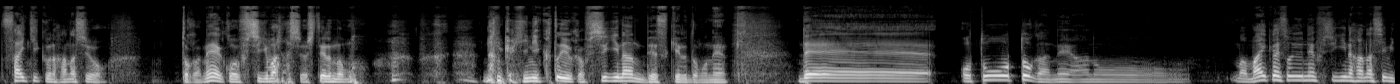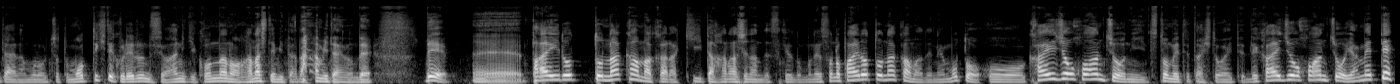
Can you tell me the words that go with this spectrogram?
サイキックの話を、とかね、こう不思議話をしてるのも、なんか皮肉というか不思議なんですけれどもね。で、弟がね、あのまあ、毎回そういうね、不思議な話みたいなものをちょっと持ってきてくれるんですよ。兄貴こんなの話してみたら、みたいので。で、えーパイロット仲間から聞いた話なんですけれどもね、そのパイロット仲間でね、元海上保安庁に勤めてた人がいて、で、海上保安庁を辞めて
